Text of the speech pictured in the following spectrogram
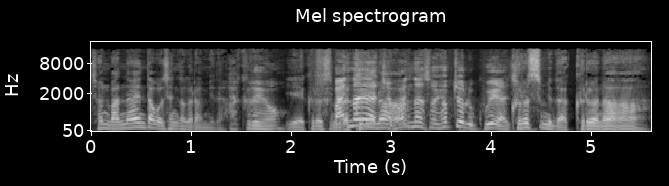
전 만나야 한다고 생각을 합니다. 아, 그래요? 예, 그렇습니다. 만나야죠. 그러나, 만나서 협조를 구해야죠. 그렇습니다. 그러나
